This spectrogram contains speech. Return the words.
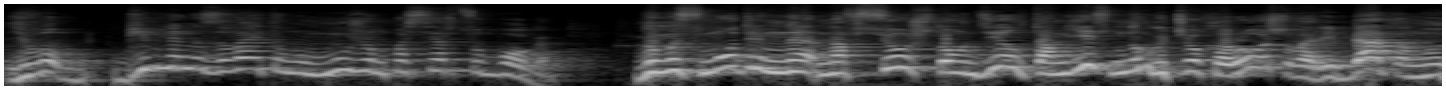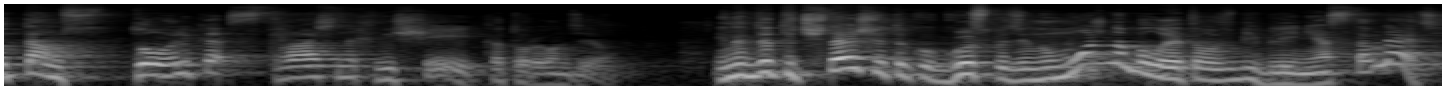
его, Библия называет ему мужем по сердцу Бога. Но мы смотрим на, на все, что он делал, там есть много чего хорошего, ребята, но там столько страшных вещей, которые он делал. Иногда ты читаешь и такой, Господи, ну можно было этого в Библии не оставлять?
